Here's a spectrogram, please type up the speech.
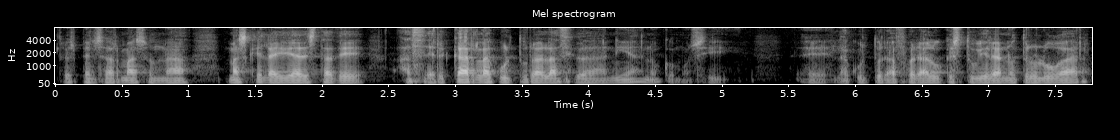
Entonces pensar más en una, más que la idea de esta de acercar la cultura a la ciudadanía, ¿no? como si eh, la cultura fuera algo que estuviera en otro lugar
